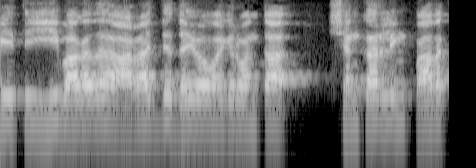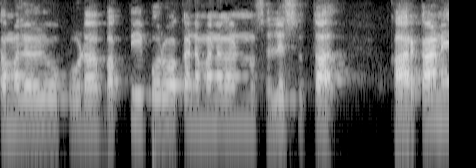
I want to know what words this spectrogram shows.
ರೀತಿ ಈ ಭಾಗದ ಆರಾಧ್ಯ ದೈವವಾಗಿರುವಂತ ಶಂಕರ್ಲಿಂಗ್ ಪಾದ ಕಮಲಗಳಿಗೂ ಕೂಡ ಭಕ್ತಿಪೂರ್ವಕ ನಮನಗಳನ್ನು ಸಲ್ಲಿಸುತ್ತಾ ಕಾರ್ಖಾನೆ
